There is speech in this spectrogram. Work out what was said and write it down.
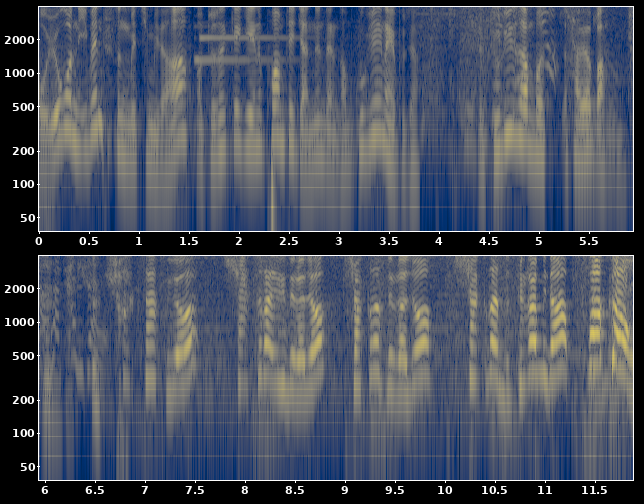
어, 요건 이벤트성 매치입니다. 어, 두산 깨기에는 포함되지 않는다는 거 한번 구경이나 해보자. 둘이서 한번 해봐. 샥싹 그죠? 샥그닥 이렇게 들어가죠? 샥그닥 들어가죠? 샥그닥 들어갑니다. 빡카우!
